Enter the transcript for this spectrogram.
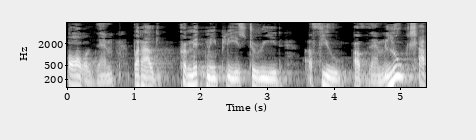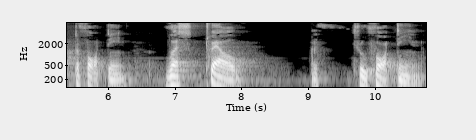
all of them, but I'll permit me please to read a few of them. Luke chapter 14, verse 12 and through 14.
